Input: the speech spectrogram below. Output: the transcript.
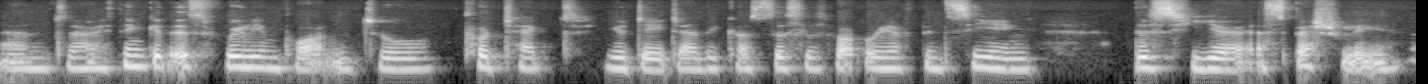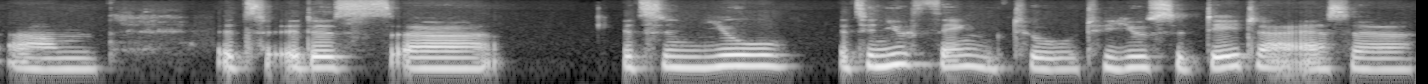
And uh, I think it is really important to protect your data because this is what we have been seeing this year, especially. Um, it's it is uh, it's a new it's a new thing to to use the data as a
